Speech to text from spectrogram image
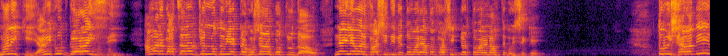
মানে কি? আমি খুব ডরাইছি। আমার বাঁচানোর জন্য তুমি একটা ঘোষণাপত্র দাও। নাইলে আমার ফাঁসি দিবে। তোমার এত ফাঁসির ডর তোমার নামতে কইছে কে? তুমি সারাদিন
